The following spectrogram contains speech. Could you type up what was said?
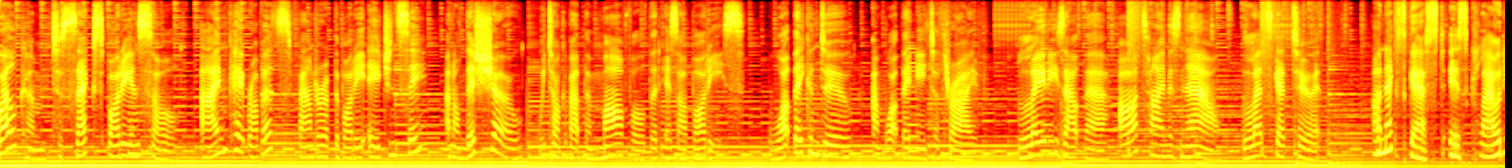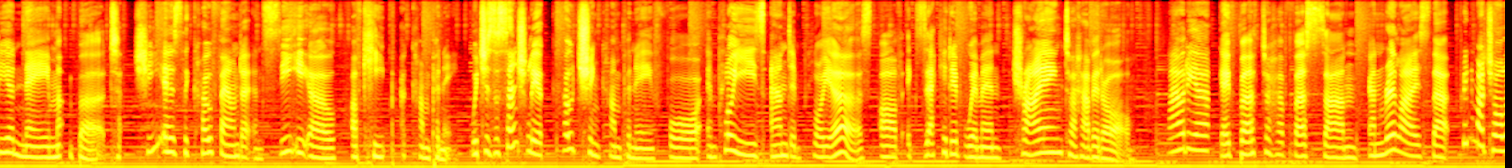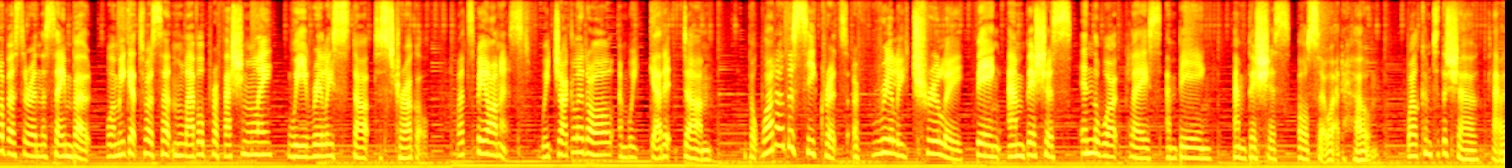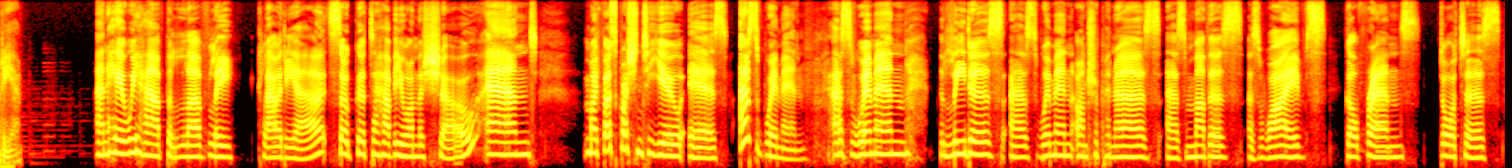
Welcome to Sex, Body, and Soul. I'm Kate Roberts, founder of The Body Agency, and on this show, we talk about the marvel that is our bodies, what they can do, and what they need to thrive. Ladies out there, our time is now. Let's get to it. Our next guest is Claudia Name Burt. She is the co founder and CEO of Keep a Company, which is essentially a coaching company for employees and employers of executive women trying to have it all. Claudia gave birth to her first son and realized that pretty much all of us are in the same boat. When we get to a certain level professionally, we really start to struggle. Let's be honest, we juggle it all and we get it done. But what are the secrets of really, truly being ambitious in the workplace and being ambitious also at home? Welcome to the show, Claudia. And here we have the lovely Claudia. It's so good to have you on the show. And my first question to you is as women, as women leaders, as women entrepreneurs, as mothers, as wives, girlfriends, daughters,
